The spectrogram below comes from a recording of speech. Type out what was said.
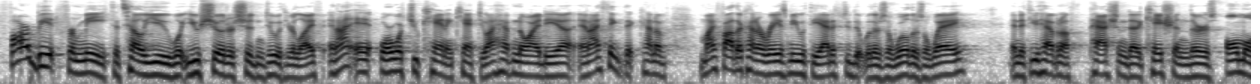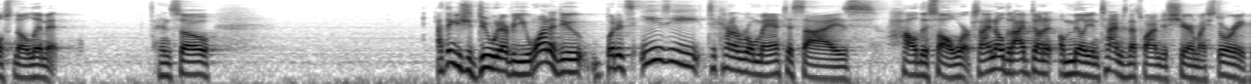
far be it from me to tell you what you should or shouldn't do with your life and I, or what you can and can't do. I have no idea. And I think that kind of my father kind of raised me with the attitude that where there's a will, there's a way. And if you have enough passion and dedication, there's almost no limit. And so I think you should do whatever you want to do, but it's easy to kind of romanticize how this all works. I know that I've done it a million times, and that's why I'm just sharing my story.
